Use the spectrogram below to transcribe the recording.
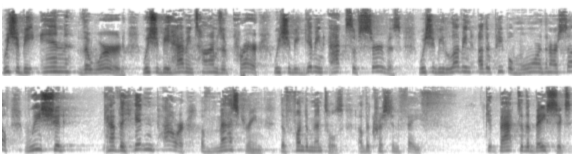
We should be in the Word. We should be having times of prayer. We should be giving acts of service. We should be loving other people more than ourselves. We should have the hidden power of mastering the fundamentals of the Christian faith. Get back to the basics.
